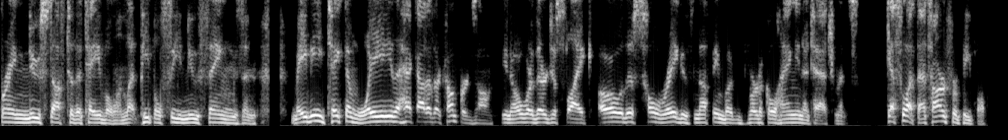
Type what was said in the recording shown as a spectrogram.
bring new stuff to the table and let people see new things and maybe take them way the heck out of their comfort zone you know where they're just like oh this whole rig is nothing but vertical hanging attachments guess what that's hard for people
